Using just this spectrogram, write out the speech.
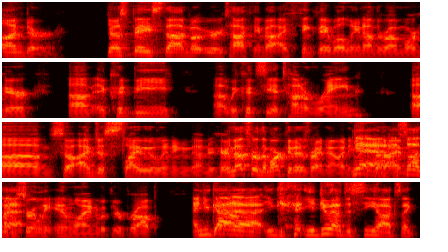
under just based on what we were talking about. I think they will lean on the run more here. Um, it could be uh, we could see a ton of rain. Um, so I'm just slightly leaning under here, and that's where the market is right now. Anyway, yeah, but I'm, I saw that. I'm certainly in line with your prop. And you got yeah. uh you get, you do have the Seahawks like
